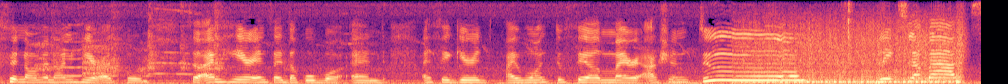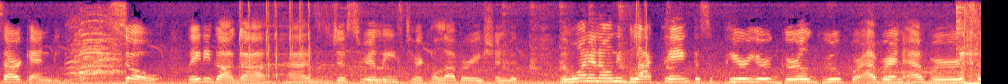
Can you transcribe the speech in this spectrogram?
phenomenon here at home. So I'm here inside the Kubo and I figured I want to film my reaction to Blake's Labas Sour Candy. So Lady Gaga has just released her collaboration with the one and only Blackpink, the superior girl group forever and ever. So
